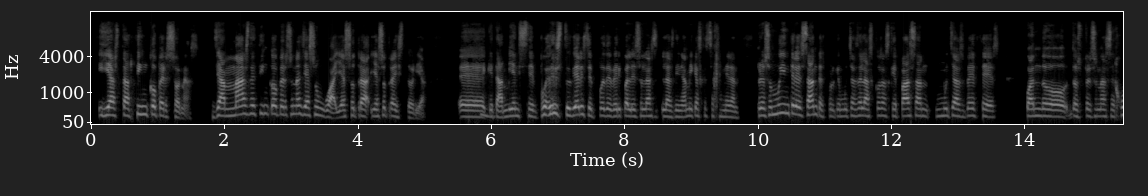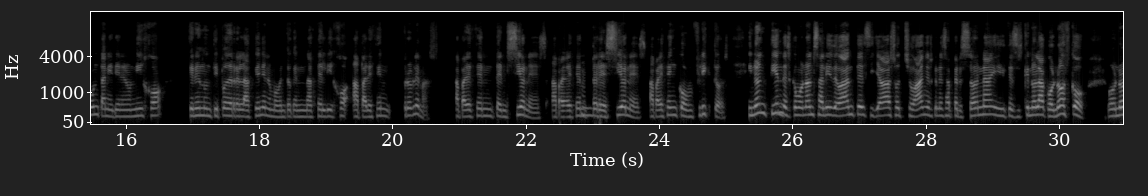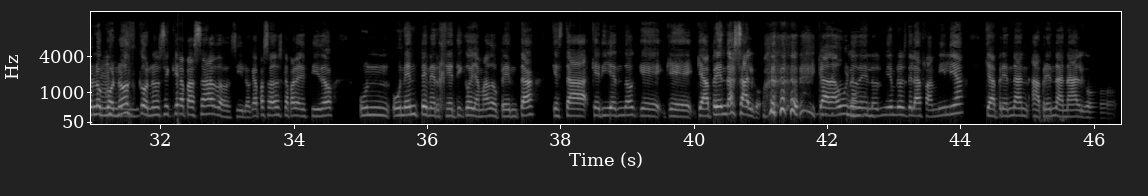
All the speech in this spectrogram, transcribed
y hasta cinco personas. Ya más de cinco personas ya es un guay, ya es otra, ya es otra historia. Eh, que también se puede estudiar y se puede ver cuáles son las, las, dinámicas que se generan. Pero son muy interesantes porque muchas de las cosas que pasan muchas veces cuando dos personas se juntan y tienen un hijo, tienen un tipo de relación y en el momento que nace el hijo aparecen problemas aparecen tensiones, aparecen presiones, aparecen conflictos y no entiendes cómo no han salido antes y llevas ocho años con esa persona y dices, es que no la conozco o no lo conozco, no sé qué ha pasado. Sí, lo que ha pasado es que ha aparecido un, ente energético llamado Penta que está queriendo que, aprendas algo. Cada uno de los miembros de la familia que aprendan, aprendan algo.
